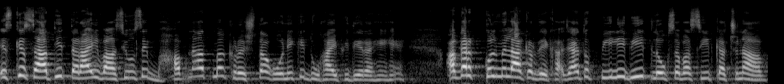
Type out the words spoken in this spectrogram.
इसके साथ ही तराई वासियों से भावनात्मक रिश्ता होने की दुहाई भी दे रहे हैं। अगर कुल मिलाकर देखा जाए तो पीलीभीत लोकसभा सीट का चुनाव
